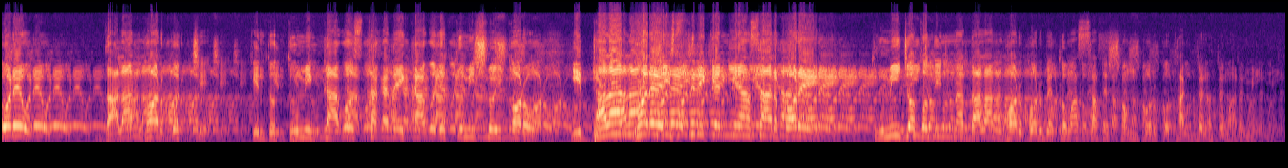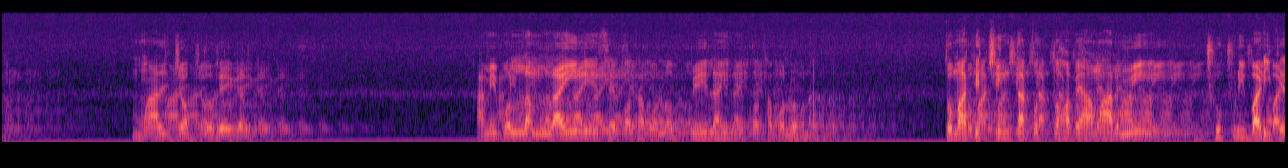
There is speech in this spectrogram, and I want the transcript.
করেও দালান ঘর করছে। কিন্তু তুমি কাগজ থাকাতে এই কাগজে তুমি সই করো। এই দালান ঘরে স্ত্রীকে নিয়ে আসার পরে তুমি যতদিন না দালান ঘর করবে, তোমার সাথে সম্পর্ক থাকবে না তোমার মেয়ে। মাল জব্দ হয়ে গেল। আমি বললাম, লাইনে এসে কথা বলো বে লাইনে কথা বলো না। তোমাকে চিন্তা করতে হবে, আমার মেয়ে ঝুপড়ি বাড়িতে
